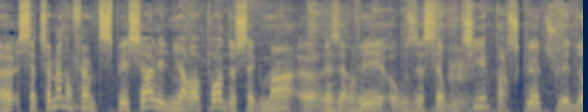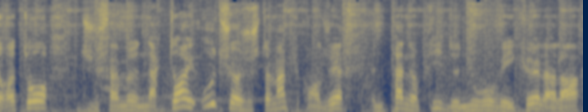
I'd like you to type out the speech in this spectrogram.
Euh, cette semaine, on fait un petit spécial. Il n'y aura pas de segment euh, réservé aux essais routiers parce que tu es de retour du fameux Nactoy où tu as justement pu conduire une panoplie de nouveaux véhicules. Alors,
